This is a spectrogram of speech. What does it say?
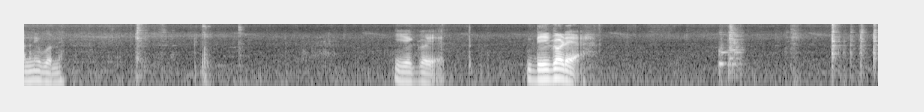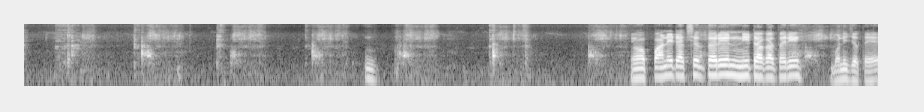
पन्नी भरने ये गए। एव्हा पाणी टाकशील तरी नी टाका तरी बनी जाते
